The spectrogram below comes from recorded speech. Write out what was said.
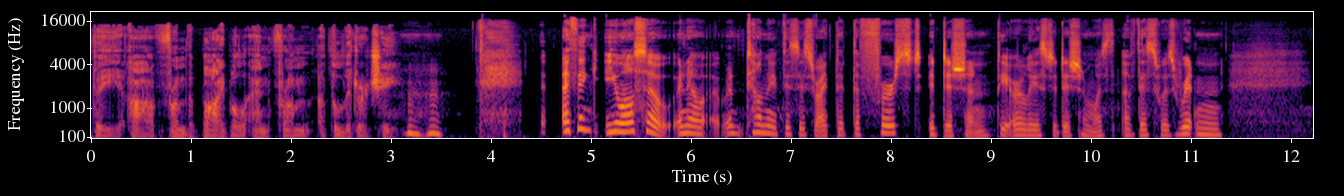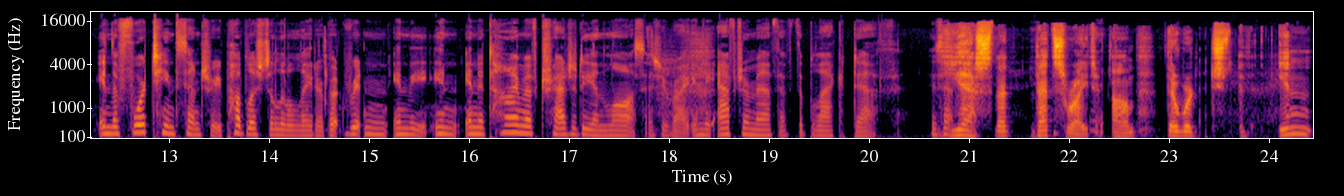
the uh, from the Bible and from the liturgy. Mm-hmm. I think you also know tell me if this is right that the first edition, the earliest edition was of this was written in the 14th century, published a little later, but written in the in in a time of tragedy and loss, as you write, in the aftermath of the Black Death. Is that yes, that that's right. Um, there were in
